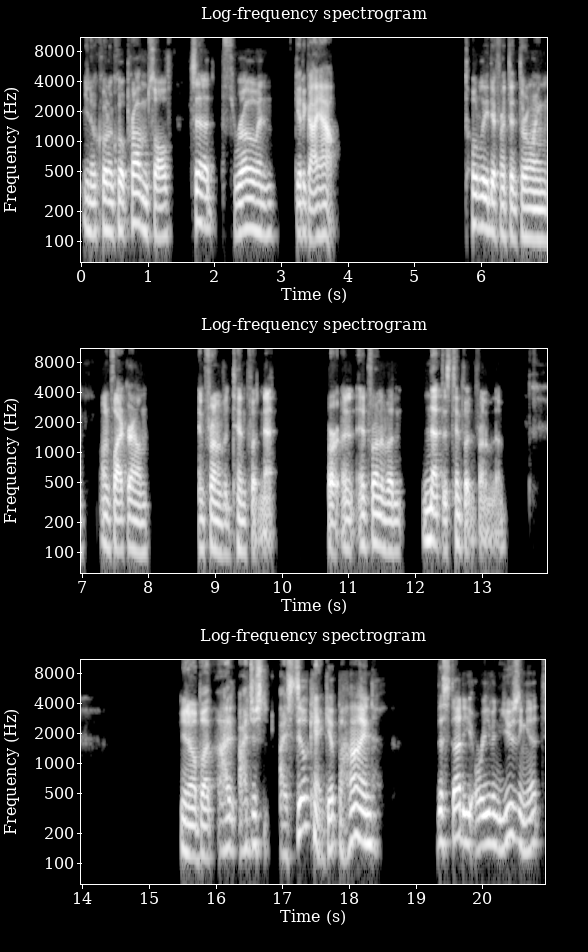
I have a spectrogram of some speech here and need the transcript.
you know, quote unquote problem solve to throw and get a guy out. Totally different than throwing on flat ground in front of a 10 foot net or in front of a net that's 10 foot in front of them. You know, but I, I just, I still can't get behind this study or even using it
